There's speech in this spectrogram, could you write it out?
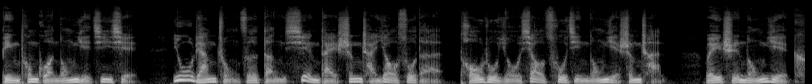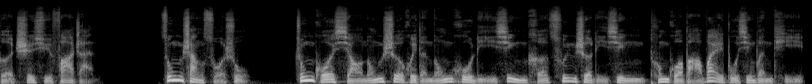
并通过农业机械、优良种子等现代生产要素的投入，有效促进农业生产，维持农业可持续发展。综上所述，中国小农社会的农户理性和村社理性，通过把外部性问题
